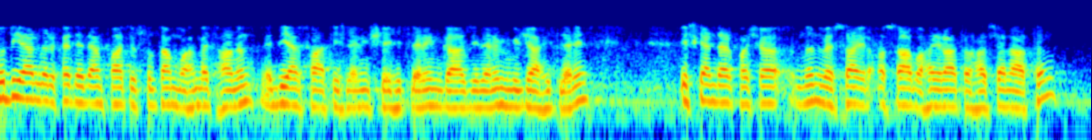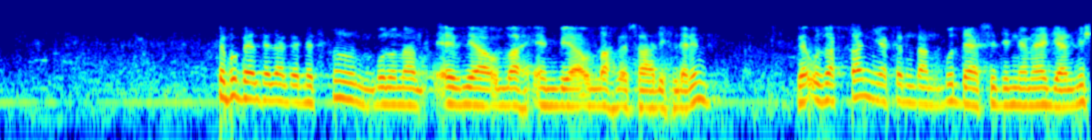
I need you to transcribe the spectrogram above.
Bu diyarları fetheden Fatih Sultan Muhammed Han'ın ve diğer fatihlerin, şehitlerin, gazilerin, mücahitlerin, İskender Paşa'nın vesaire ashab-ı hayrat-ı hasenatın ve bu beldelerde metfun bulunan Evliyaullah, Enbiyaullah ve salihlerin ve uzaktan yakından bu dersi dinlemeye gelmiş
